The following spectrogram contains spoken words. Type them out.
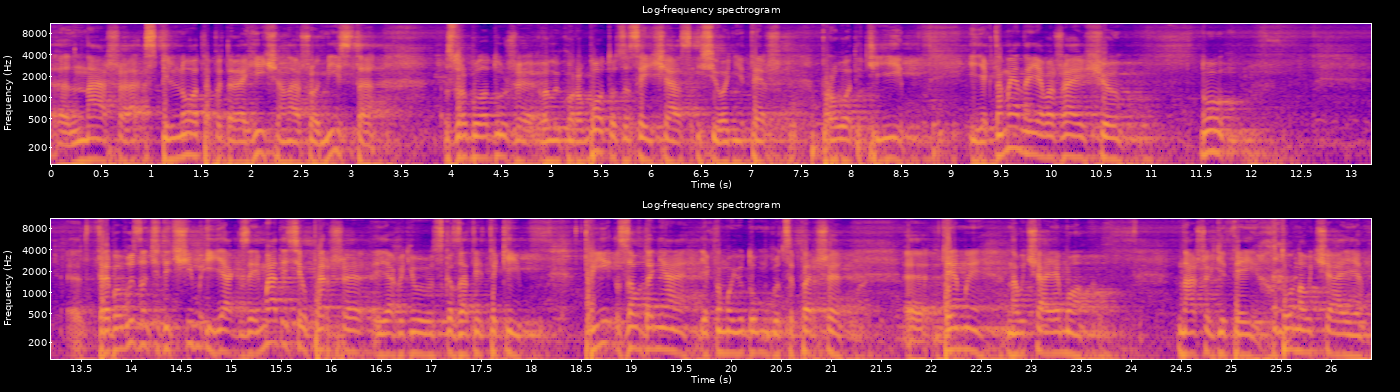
е, наша спільнота педагогічна нашого міста зробила дуже велику роботу за цей час і сьогодні теж проводить її. І як на мене, я вважаю, що ну, Е, Треба визначити, чим і як займатися. Вперше я хотів сказати такі три завдання, як на мою думку, це перше, е, де ми навчаємо наших дітей, хто навчає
